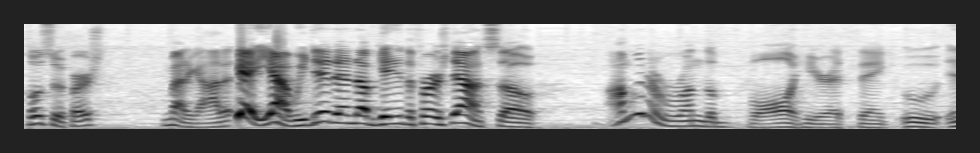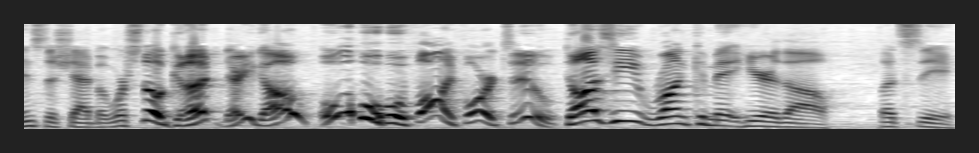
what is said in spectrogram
Close to it first. You might have got it. Okay, yeah, we did end up getting the first down. So I'm going to run the ball here, I think. Ooh, insta-shed, but we're still good. There you go. Ooh, falling forward, too. Does he run commit here, though? Let's see.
